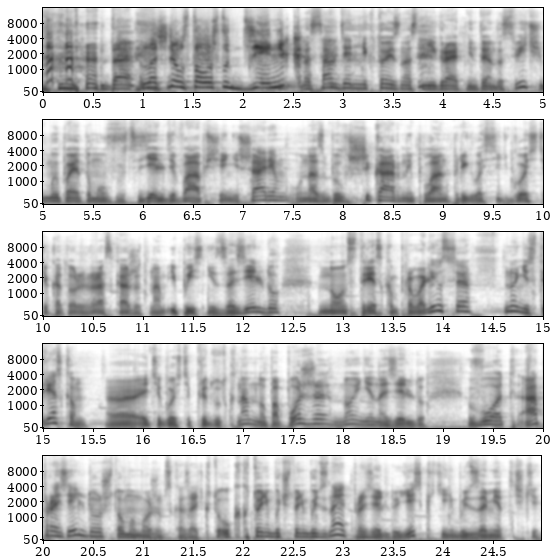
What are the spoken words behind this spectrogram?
Да, Начнем с того, что денег! на самом деле никто из нас не играет в Nintendo Switch, мы поэтому в Зельде вообще не шарим. У нас был шикарный план пригласить гостя, который расскажет нам и пояснит за Зельду, но он с треском провалился. Ну, не с треском, э, эти гости придут к нам, но попозже, но и не на Зельду. Вот. А про Зельду что мы можем сказать? Кто, кто-нибудь что-нибудь знает про Зельду? Есть какие-нибудь заметочки?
